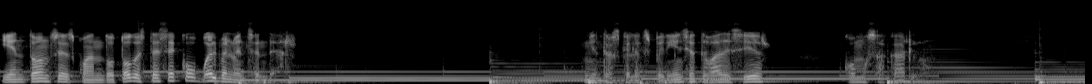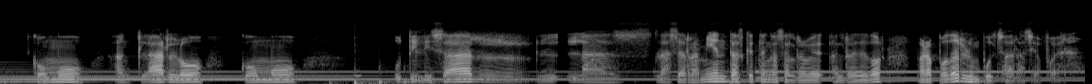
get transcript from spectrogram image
y entonces cuando todo esté seco, vuélvelo a encender. Mientras que la experiencia te va a decir cómo sacarlo cómo anclarlo, cómo utilizar las, las herramientas que tengas alrededor para poderlo impulsar hacia afuera.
